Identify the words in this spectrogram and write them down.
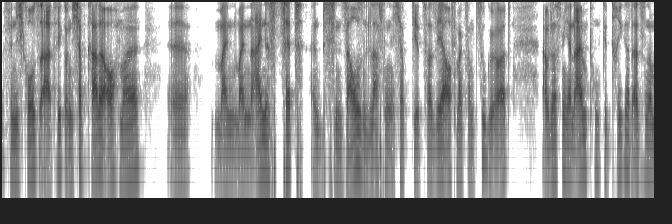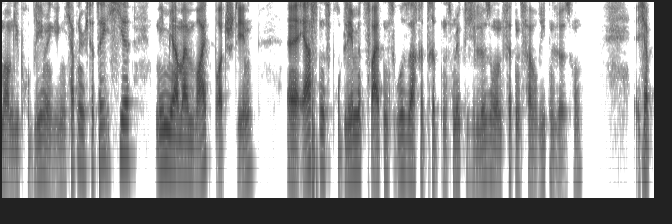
Finde ich großartig. Und ich habe gerade auch mal äh, mein, mein eines Z ein bisschen sausen lassen. Ich habe dir zwar sehr aufmerksam zugehört, aber du hast mich an einem Punkt getriggert, als es nochmal um die Probleme ging. Ich habe nämlich tatsächlich hier neben mir an meinem Whiteboard stehen. Äh, erstens Probleme, zweitens Ursache, drittens mögliche Lösung und viertens Favoritenlösung. Ich habe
